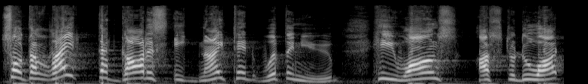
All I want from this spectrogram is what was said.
So, the light that God has ignited within you, He wants us to do what?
